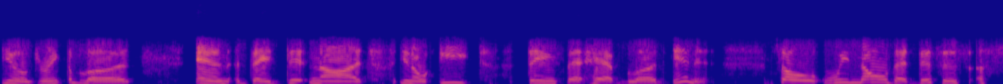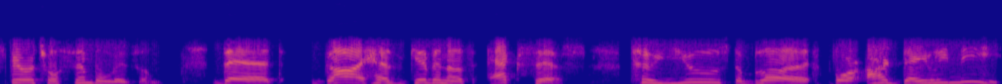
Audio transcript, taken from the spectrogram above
you know, drink the blood and they did not, you know, eat things that had blood in it. So we know that this is a spiritual symbolism that God has given us access to use the blood for our daily needs,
